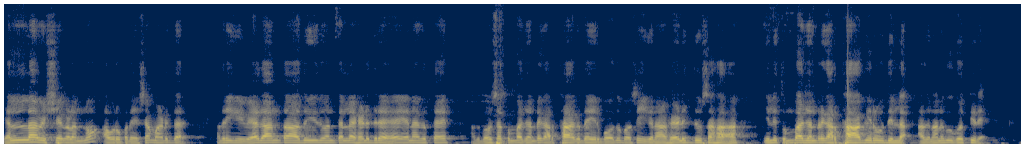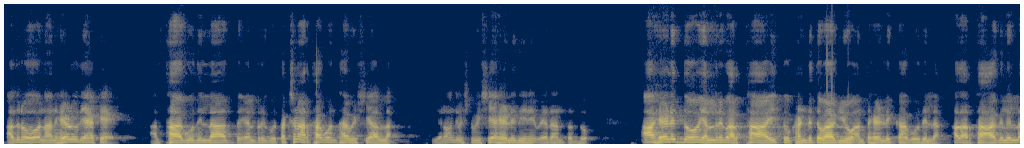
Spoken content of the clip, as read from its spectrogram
ಎಲ್ಲ ವಿಷಯಗಳನ್ನು ಅವರು ಉಪದೇಶ ಮಾಡಿದ್ದಾರೆ. ಅಂದರೆ ಈ ವೇದಾಂತ ಅದು ಇದು ಅಂತೆಲ್ಲ ಹೇಳಿದರೆ ಏನಾಗುತ್ತೆ? ಅದು ಬಹುಶಃ ತುಂಬ ಜನರಿಗೆ ಅರ್ಥ ಆಗದೇ ಇರ್ಬೋದು. ಬಹುಶಃ ಈಗ ನಾವು ಹೇಳಿದ್ದು ಸಹ ಇಲ್ಲಿ ತುಂಬ ಜನರಿಗೆ ಅರ್ಥ ಆಗಿರುವುದಿಲ್ಲ. ಅದು ನನಗೂ ಗೊತ್ತಿದೆ. ಆದರೂ ನಾನು ಹೇಳುವುದು ಯಾಕೆ? ಅರ್ಥ ಆಗುವುದಿಲ್ಲ ಅಂತ ಎಲ್ರಿಗೂ ತಕ್ಷಣ ಅರ್ಥ ಆಗುವಂತಹ ವಿಷಯ ಅಲ್ಲ. ಏನೋ ಒಂದು ಇಷ್ಟು ವಿಷಯ ಹೇಳಿದ್ದೀನಿ ವೇದಾಂತದ್ದು. ಆ ಹೇಳಿದ್ದು ಎಲ್ಲರಿಗೂ ಅರ್ಥ ಆಯಿತು ಖಂಡಿತವಾಗಿಯೂ ಅಂತ ಹೇಳಲಿಕ್ಕಾಗುವುದಿಲ್ಲ. ಅದು ಅರ್ಥ ಆಗಲಿಲ್ಲ,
